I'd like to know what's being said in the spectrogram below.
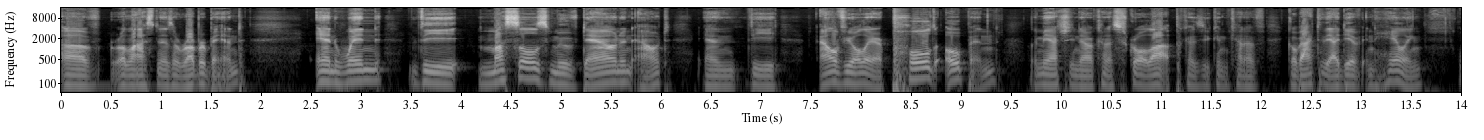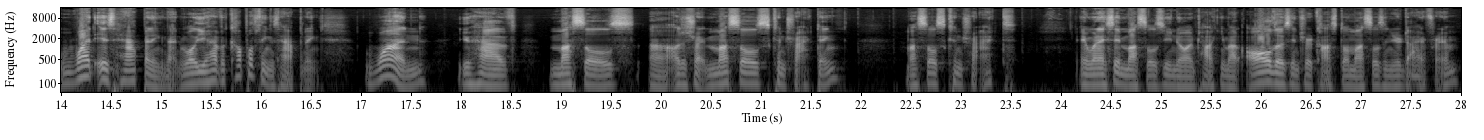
of elastin as a rubber band. And when the muscles move down and out and the alveoli are pulled open, let me actually now kind of scroll up because you can kind of go back to the idea of inhaling. What is happening then? Well, you have a couple things happening. One, you have muscles, uh, I'll just write muscles contracting. Muscles contract. And when I say muscles, you know I'm talking about all those intercostal muscles in your diaphragm.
